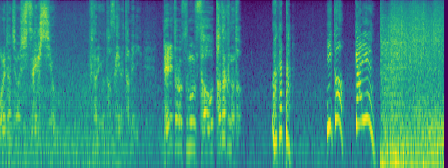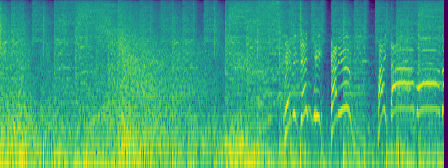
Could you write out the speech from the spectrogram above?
俺たちは出撃しよう二人を助けるためにデリトロスモンスターを叩くのだ。分かった。行こうガリューン。ウェブチェンジガリューン。ファイターモード。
